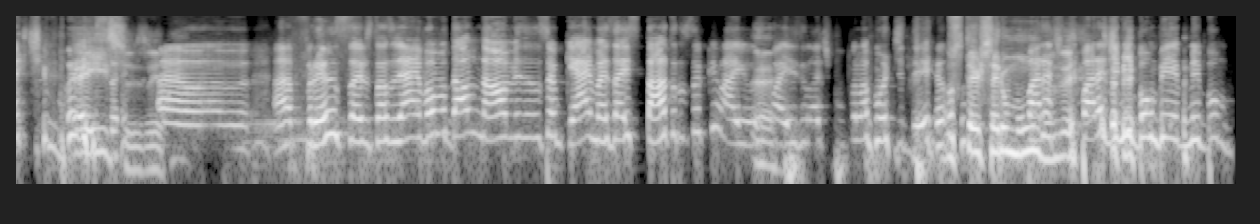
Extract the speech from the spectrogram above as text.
É tipo é isso. isso a, a, França, os Estados Unidos, ah, vamos dar o um nome, não sei o que, ai, mas a estátua, não sei o que lá. E os é. países lá, tipo, pelo amor de Deus. Os terceiro mundo. Para, para de me, bombe, me bom,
